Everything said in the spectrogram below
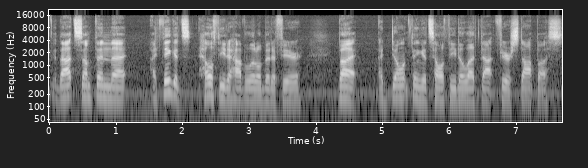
that's something that I think it's healthy to have a little bit of fear, but I don't think it's healthy to let that fear stop us.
